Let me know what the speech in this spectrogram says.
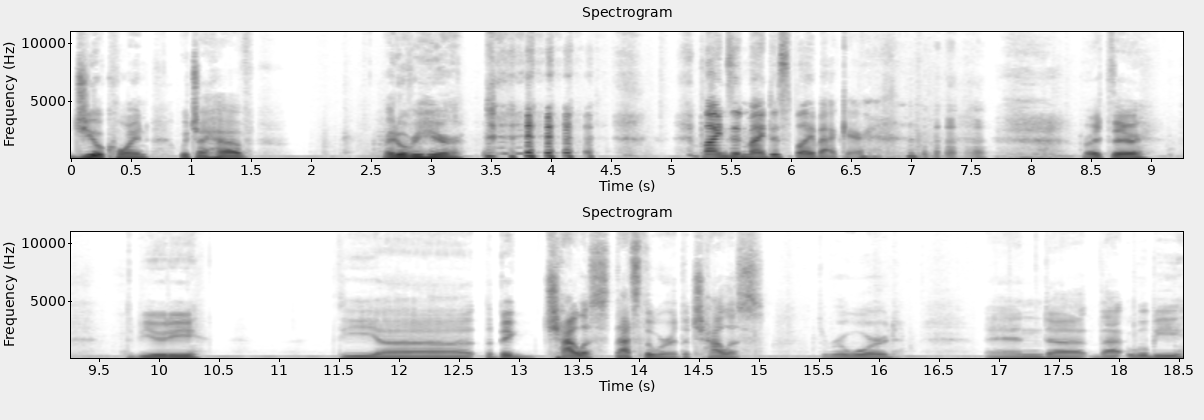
Geocoin, which I have right over here. Mine's in my display back here. right there. The beauty, the uh, the big chalice. That's the word. The chalice, the reward, and uh, that will be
